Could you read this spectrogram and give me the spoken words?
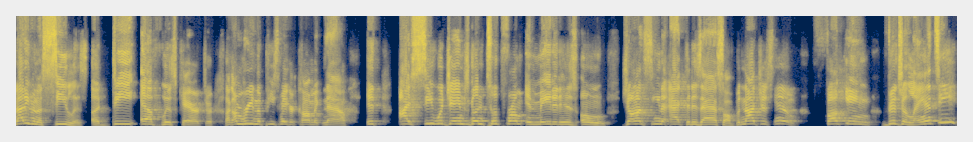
not even a C list, a D F list character. Like I'm reading the Peacemaker comic now. It I see what James Gunn took from and made it his own. John Cena acted his ass off, but not just him. Fucking vigilante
